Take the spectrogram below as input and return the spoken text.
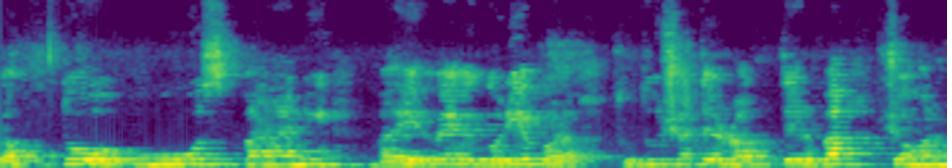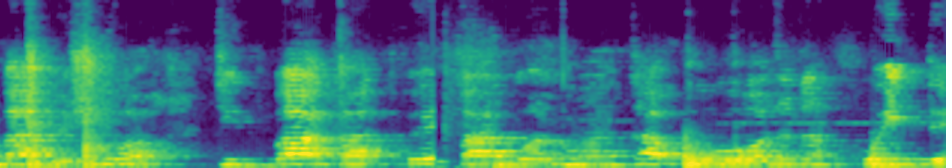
রক্ত পুষ পানি বাইর গড়িয়ে পড়া থুতুর সাথে রক্তের বা সমান বা বেশি পাগল মাথা ও অযথা হইতে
